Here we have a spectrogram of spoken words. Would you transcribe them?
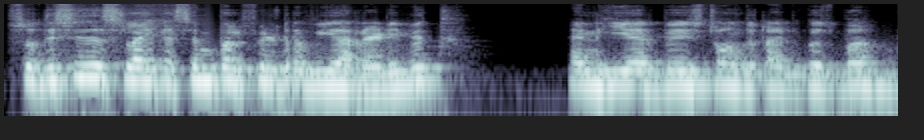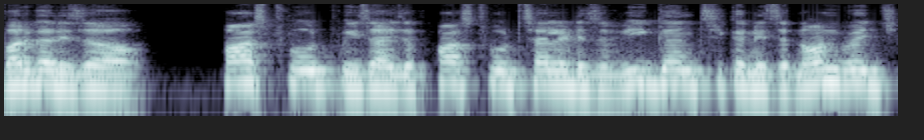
So this is just like a simple filter we are ready with. And here based on the type because bur burger is a fast food pizza is a fast food salad is a vegan chicken is a non-veg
